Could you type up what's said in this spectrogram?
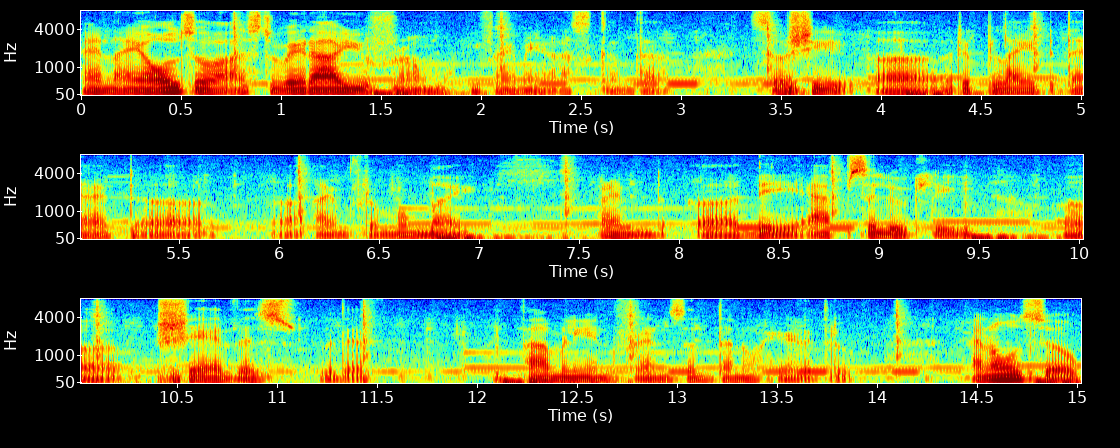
and I also asked where are you from if I may ask ಅಂತ so she replied that I am from Mumbai and they absolutely share this with family and friends ಅಂತಲೂ ಹೇಳಿದರು ಆ್ಯಂಡ್ ಆಲ್ಸೋ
